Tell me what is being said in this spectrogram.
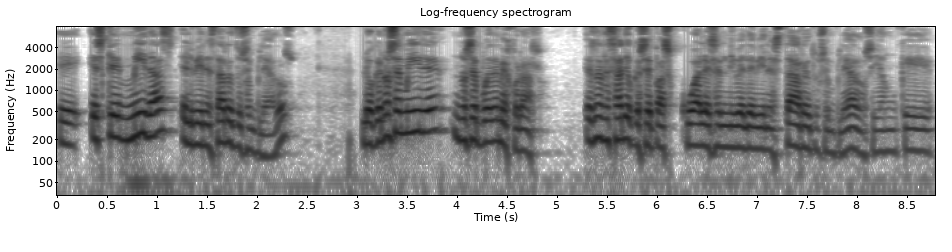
eh, es que midas el bienestar de tus empleados. Lo que no se mide no se puede mejorar. Es necesario que sepas cuál es el nivel de bienestar de tus empleados y aunque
